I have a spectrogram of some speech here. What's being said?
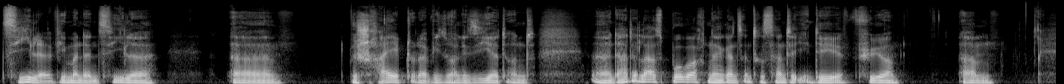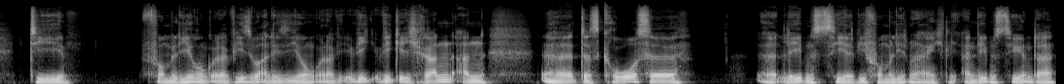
Ziele, wie man denn Ziele äh, beschreibt oder visualisiert. Und äh, da hatte Lars Bobach eine ganz interessante Idee für ähm, die Formulierung oder Visualisierung oder wie, wie, wie gehe ich ran an äh, das große äh, Lebensziel. Wie formuliert man eigentlich ein Lebensziel? Und da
